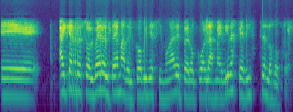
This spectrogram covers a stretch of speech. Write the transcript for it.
hay que resolver el tema del COVID-19, pero con las medidas que dicen los doctores.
